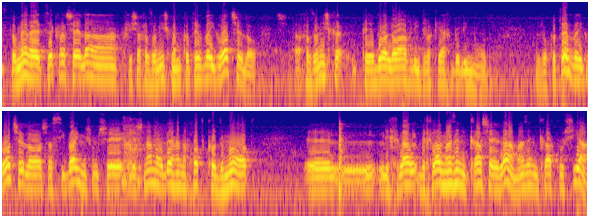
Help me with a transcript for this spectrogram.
זאת אומרת, זה כבר שאלה, כפי שהחזון איש גם כותב באגרות שלו. החזון איש כידוע לא אהב להתווכח בלימוד, והוא כותב באגרות שלו שהסיבה היא משום שישנם הרבה הנחות קודמות אה, לכלל, בכלל מה זה נקרא שאלה, מה זה נקרא קושייה,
